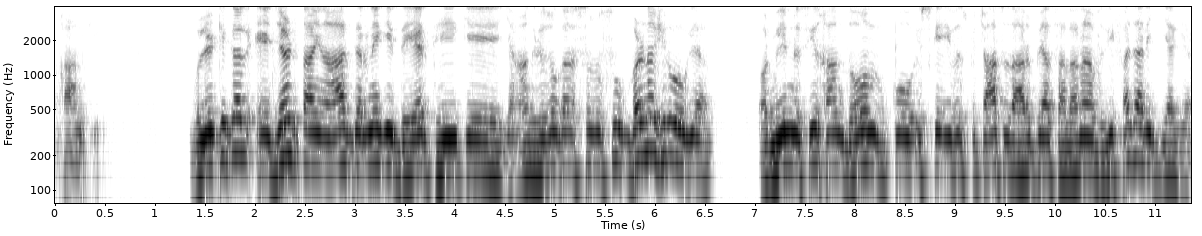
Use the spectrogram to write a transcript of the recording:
خان کی۔ پولیٹیکل ایجنٹ تعینات کرنے کی دیر تھی کہ یہاں انگریزوں کا اثر رسوخ بڑھنا شروع ہو گیا اور میر نصیر خان دوم کو اس کے عوض پچاس ہزار روپیہ سالانہ وظیفہ جاری کیا گیا۔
